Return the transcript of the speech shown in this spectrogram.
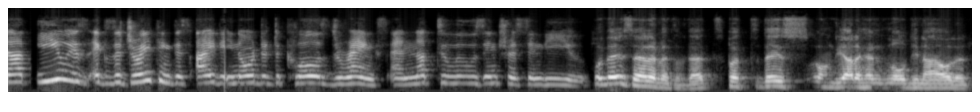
that EU is exaggerating this idea in order to close the ranks and not to lose interest in the EU? Well, there is an element of that, but there is, on the other hand, no denial that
